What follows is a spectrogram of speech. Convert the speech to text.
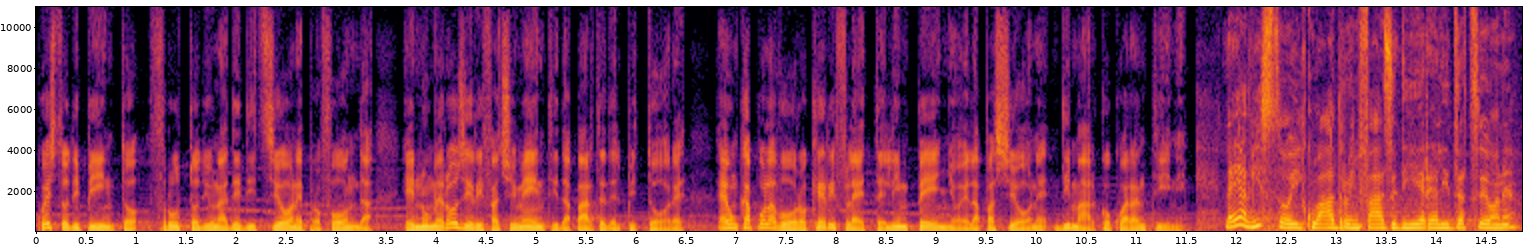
Questo dipinto, frutto di una dedizione profonda e numerosi rifacimenti da parte del pittore, è un capolavoro che riflette l'impegno e la passione di Marco Quarantini. Lei ha visto il quadro in fase di realizzazione?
